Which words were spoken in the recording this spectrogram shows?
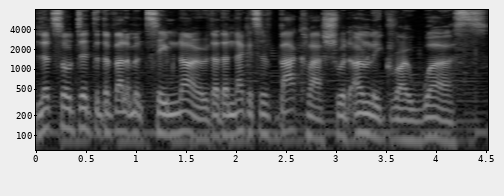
little did the development team know that the negative backlash would only grow worse.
